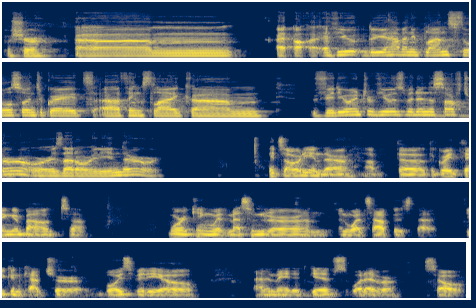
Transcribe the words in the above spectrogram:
for sure. Um, have you do you have any plans to also integrate uh, things like um, video interviews within the software, or is that already in there? Or? It's already in there. Uh, the the great thing about uh, working with Messenger and, and WhatsApp is that you can capture voice, video, animated GIFs, whatever. So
